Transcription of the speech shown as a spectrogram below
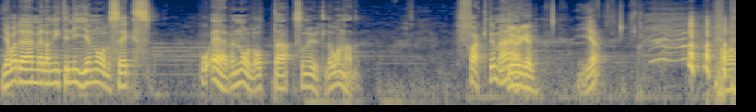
Jag var där mellan 99 och 06 och även 08 som utlånad. Faktum är... Jörgen, Ja.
